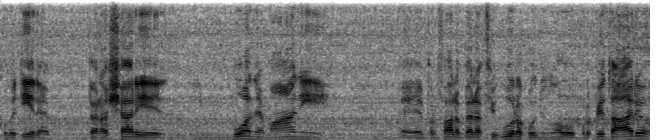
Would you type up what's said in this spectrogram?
come dire per lasciare in buone mani eh, per fare bella figura con il nuovo proprietario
